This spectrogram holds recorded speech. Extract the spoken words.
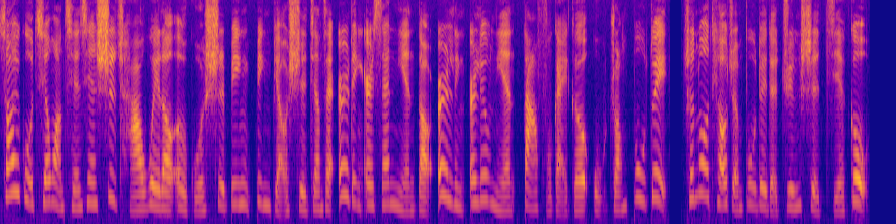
肖伊古前往前线视察慰劳俄国士兵，并表示将在二零二三年到二零二六年大幅改革武装部队，承诺调整部队的军事结构，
